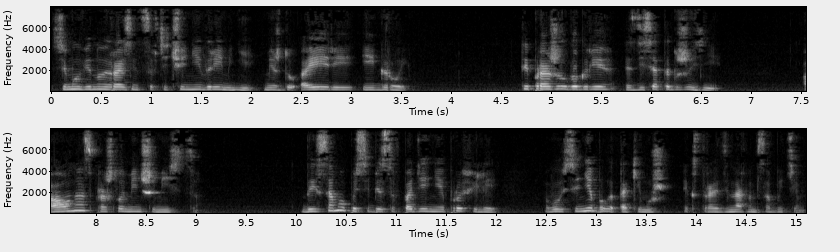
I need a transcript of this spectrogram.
Всему виной разница в течение времени между аэрией и игрой. Ты прожил в игре с десяток жизней, а у нас прошло меньше месяца. Да и само по себе совпадение профилей вовсе не было таким уж экстраординарным событием.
